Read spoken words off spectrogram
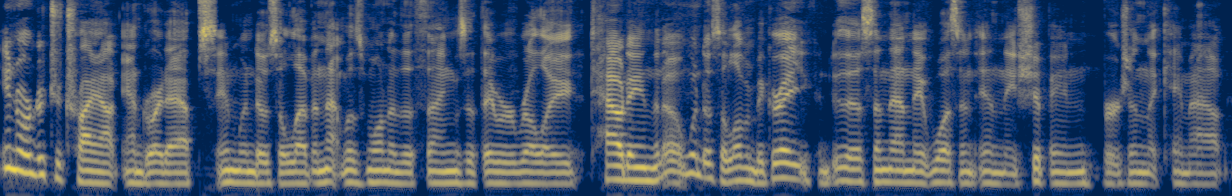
in order to try out Android apps in Windows 11. That was one of the things that they were really touting that, oh, Windows 11 would be great, you can do this. And then it wasn't in the shipping version that came out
